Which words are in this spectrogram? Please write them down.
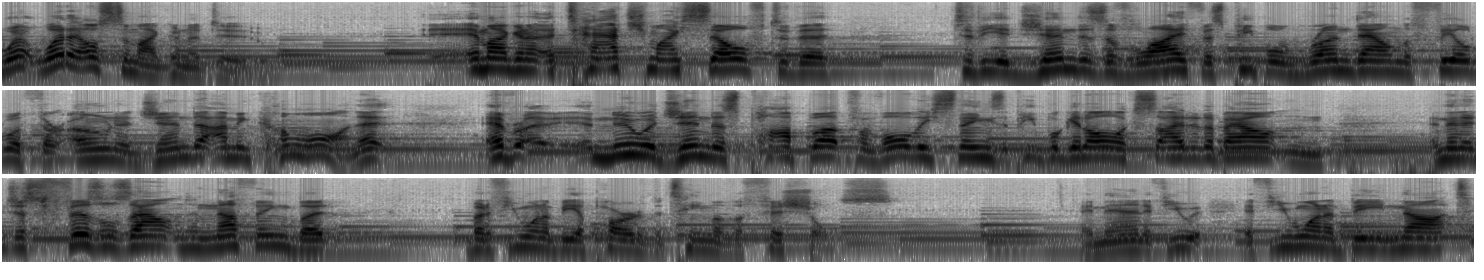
what, what else am I going to do? Am I going to attach myself to the, to the agendas of life as people run down the field with their own agenda? I mean, come on. That, every, new agendas pop up of all these things that people get all excited about, and, and then it just fizzles out into nothing. But, but if you want to be a part of the team of officials, amen, if you, if you want to be not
